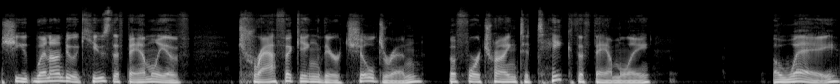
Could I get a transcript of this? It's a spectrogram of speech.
She went on to accuse the family of trafficking their children before trying to take the family away.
